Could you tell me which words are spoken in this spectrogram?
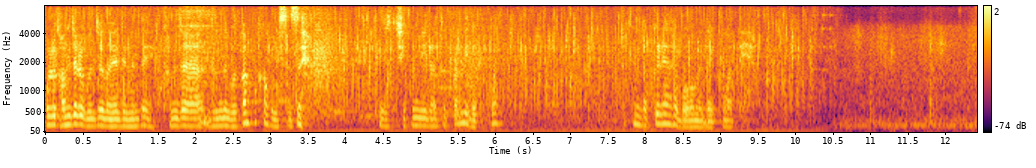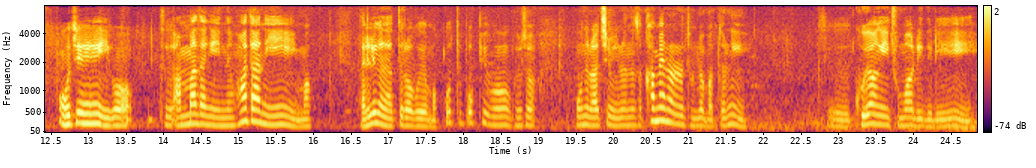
원래 감자를 먼저 넣어야 되는데 감자 넣는 걸 깜빡하고 있었어요. 그래서 지금이라도 빨리 넣고 조금 더 끓여서 먹으면 될 것 같아요. 어제 이거 그 앞마당에 있는 화단이 막 난리가 났더라고요. 막 꽃도 뽑히고 그래서 오늘 아침 일어나서 카메라를 돌려봤더니 그 고양이 두 마리들이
